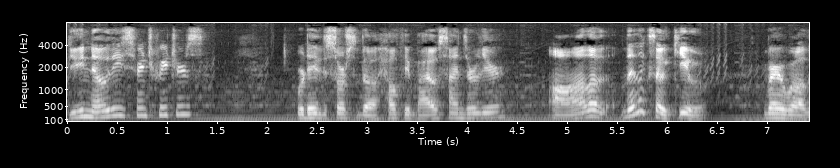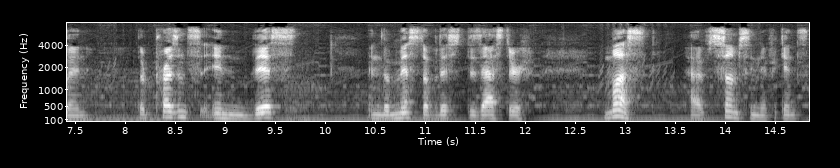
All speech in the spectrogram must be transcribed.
Do you know these strange creatures? Were they the source of the healthy biosigns earlier? Aw, I love they look so cute. Very well then. Their presence in this in the midst of this disaster must have some significance.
